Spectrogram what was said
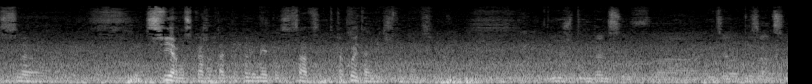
с- э, сферу, скажем так, которая имеет ассоциацию, то какой там видишь тенденцию? Вижу тенденцию в э, идеологизацию.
